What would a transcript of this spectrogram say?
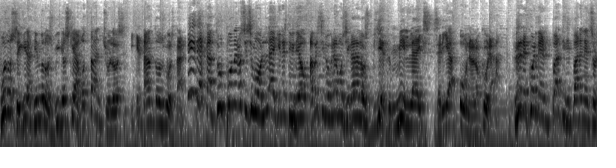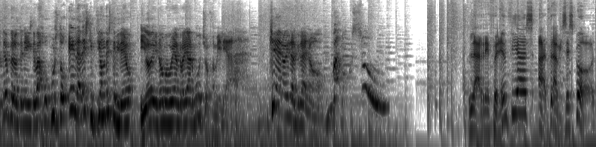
puedo seguir haciendo los vídeos que hago tan chulos y que tanto os gustan. Y deja tu poderosísimo like en este video, a ver si logramos llegar a los 10.000 likes, sería una locura. Recuerden participar en el sorteo que lo tenéis debajo justo en la descripción de este video. Y hoy no me voy a enrollar mucho, familia. Quiero ir al grano. ¡Vamos! Las referencias a Travis Scott.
